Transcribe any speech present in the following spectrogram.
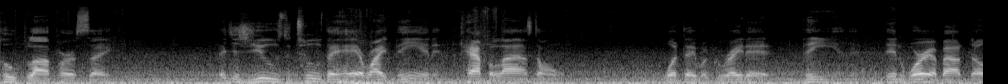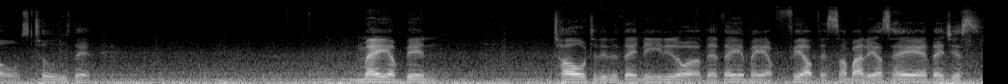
hoopla per se. They just used the tools they had right then and capitalized on what they were great at then and didn't worry about those tools that may have been told to them that they needed or that they may have felt that somebody else had. They just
